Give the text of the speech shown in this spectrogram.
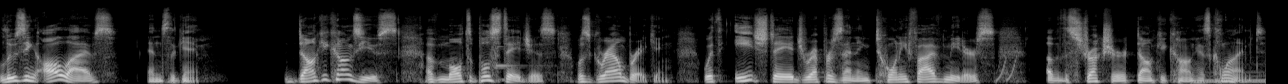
Losing all lives ends the game. Donkey Kong's use of multiple stages was groundbreaking, with each stage representing 25 meters of the structure Donkey Kong has climbed.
